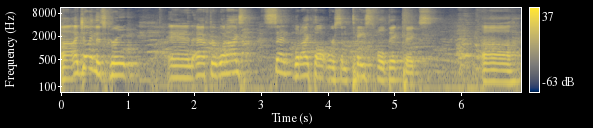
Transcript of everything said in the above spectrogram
Uh, I joined this group, and after what I sent, what I thought were some tasteful dick pics, uh,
